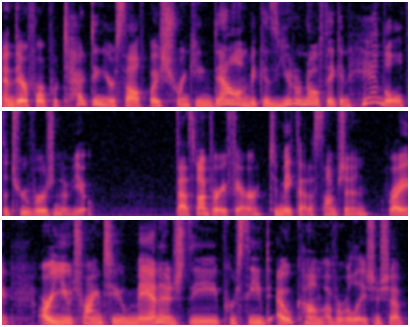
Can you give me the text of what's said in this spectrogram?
And therefore, protecting yourself by shrinking down because you don't know if they can handle the true version of you. That's not very fair to make that assumption, right? Are you trying to manage the perceived outcome of a relationship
